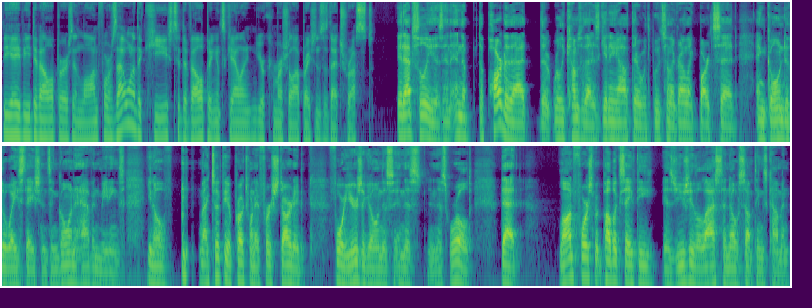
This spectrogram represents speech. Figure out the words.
the AV developers and law enforcement? Is that one of the keys to developing and scaling your commercial operations? Is that trust? It absolutely is. And and the, the part of that that really comes with that is getting out there with boots on the ground, like Bart said, and going to the way stations and going and having meetings. You know, I took the approach when I first started four years ago in this in this in this world that law enforcement public safety is usually the last to know something's coming.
